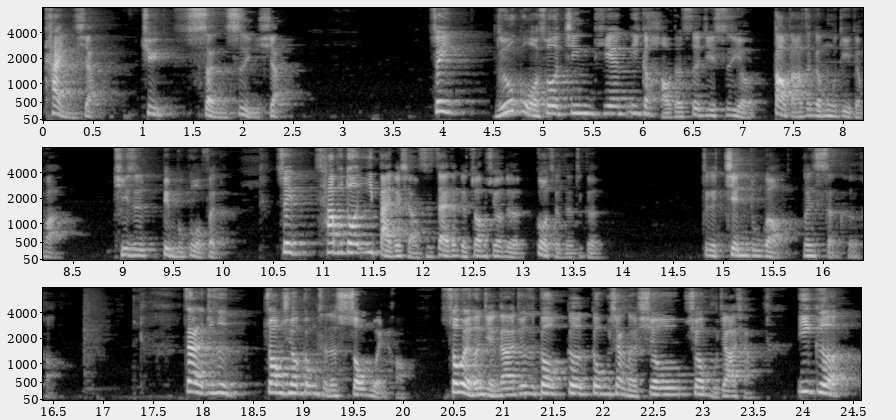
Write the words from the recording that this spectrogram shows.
看一下，去审视一下。所以，如果说今天一个好的设计师有到达这个目的的话，其实并不过分。所以，差不多一百个小时在这个装修的过程的这个这个监督啊跟审核哈。再来就是装修工程的收尾哈，收尾很简单，就是各各工项的修修补加强一个。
